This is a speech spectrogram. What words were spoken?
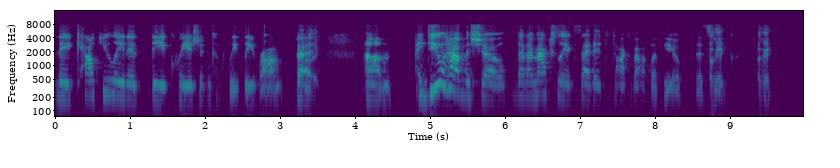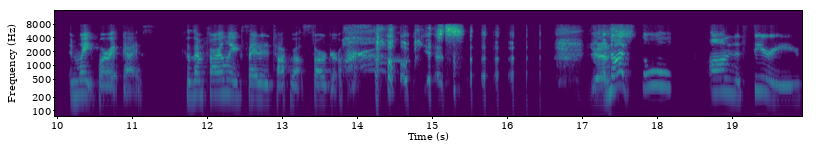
they calculated the equation completely wrong. But right. um, I do have a show that I'm actually excited to talk about with you this okay. week. Okay. And wait for it, guys, because I'm finally excited to talk about Stargirl. oh yes. yes. I'm not sold on the series,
